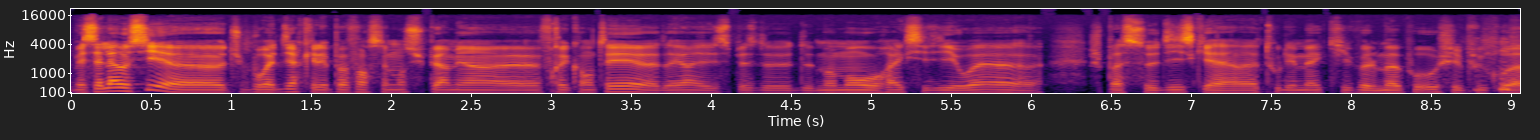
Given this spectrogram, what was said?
Mais celle-là aussi euh, tu pourrais te dire qu'elle est pas forcément super bien fréquentée. D'ailleurs il y a une espèce de, de moment où Rex il dit ouais je passe ce disque à, tous les mecs qui veulent ma peau je sais plus quoi.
